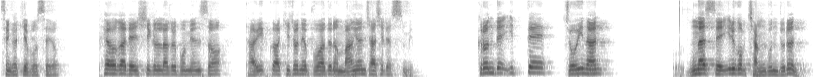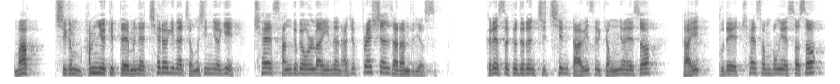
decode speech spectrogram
생각해 보세요. 폐허가 된 시글락을 보면서 다윗과 기존의 부하들은 망연자실했습니다. 그런데 이때 조인한 문하세 일곱 장군들은 막 지금 합류했기 때문에 체력이나 정신력이 최상급에 올라 있는 아주 프레시한 사람들이었어. 그래서 그들은 지친 다윗을 격려해서 다윗 부대의 최선봉에 서서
